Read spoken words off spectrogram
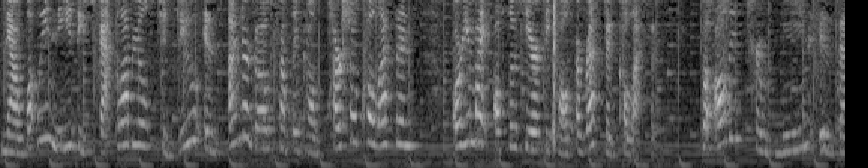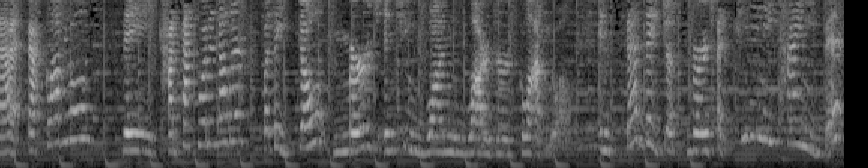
Now what we need these fat globules to do is undergo something called partial coalescence or you might also hear it be called arrested coalescence. But all these terms mean is that fat globules they contact one another, but they don't merge into one larger globule. Instead, they just merge a teeny tiny bit.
